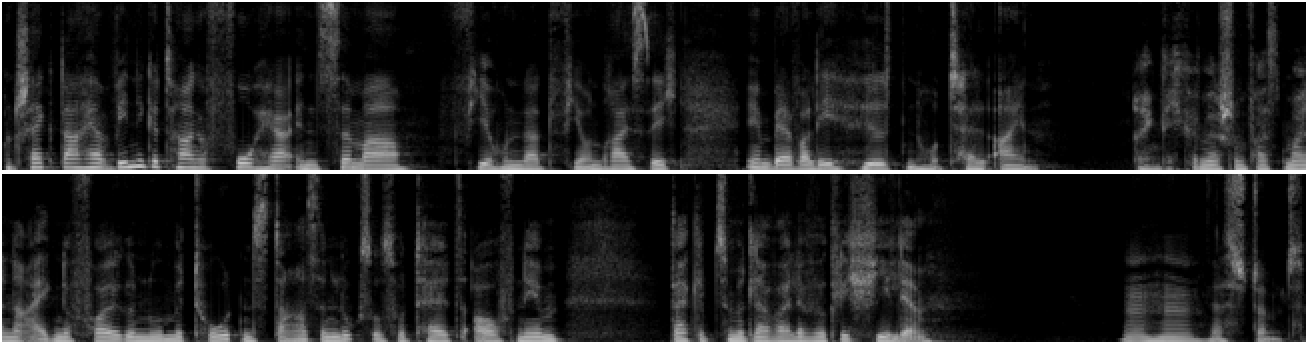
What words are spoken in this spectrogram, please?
und checkt daher wenige Tage vorher in Zimmer 434 im Beverly Hilton Hotel ein. Eigentlich können wir schon fast mal eine eigene Folge nur mit toten Stars in Luxushotels aufnehmen. Da gibt es mittlerweile wirklich viele. Mhm, das stimmt.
